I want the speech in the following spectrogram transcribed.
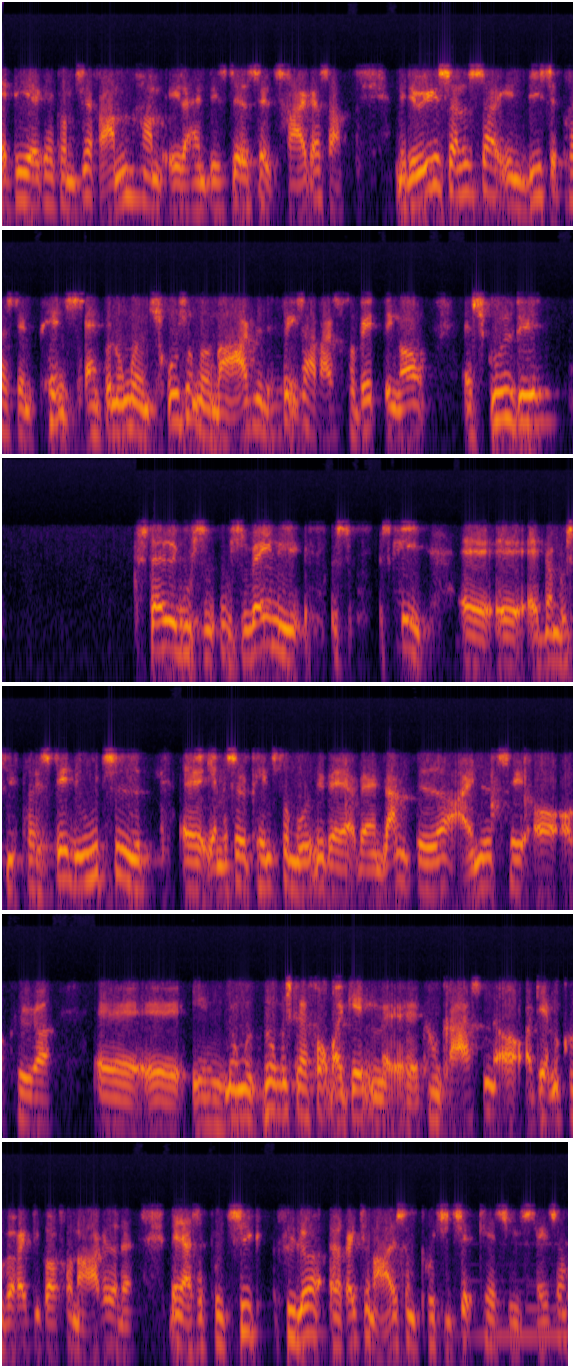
at det her kan komme til at ramme ham, eller han decideret selv trækker sig. Men det er jo ikke sådan, så en vicepræsident Pence er på nogen måde en trussel mod markedet. Det fleste har faktisk forventning om, at skulle det stadig usædvanligt ske, øh, øh, at når måske præsident i utid, øh, jamen så vil Pence formodentlig være, være en langt bedre egnet til at, at køre øh, øh, en, nogle økonomiske reformer igennem øh, kongressen, og, og dermed kunne være rigtig godt for markederne. Men altså politik fylder øh, rigtig meget som potentiel katalysator.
